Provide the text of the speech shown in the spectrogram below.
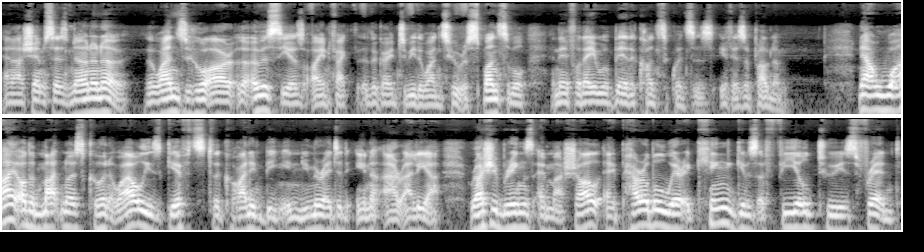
And Hashem says, no, no, no. The ones who are the overseers are in fact they're going to be the ones who are responsible, and therefore they will bear the consequences if there's a problem. Now, why are the matnos kohuna? Why are all these gifts to the kohanim being enumerated in our aliyah? Rashi brings a mashal, a parable where a king gives a field to his friend,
